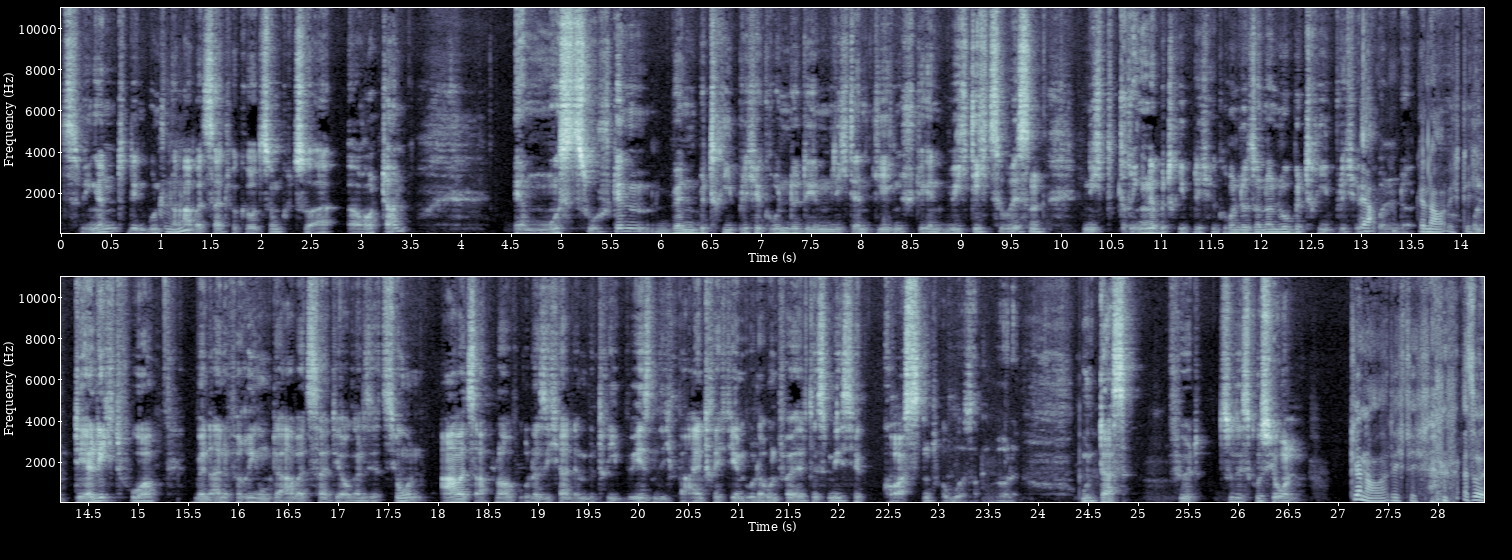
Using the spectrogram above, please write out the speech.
zwingend den Wunsch nach mhm. Arbeitszeitverkürzung zu erörtern er muss zustimmen, wenn betriebliche Gründe dem nicht entgegenstehen. Wichtig zu wissen, nicht dringende betriebliche Gründe, sondern nur betriebliche ja, Gründe. Genau, richtig. Und der liegt vor, wenn eine Verringerung der Arbeitszeit die Organisation, Arbeitsablauf oder Sicherheit im Betrieb wesentlich beeinträchtigen oder unverhältnismäßige Kosten verursachen würde. Und das führt zu Diskussionen. Genau, richtig. Also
